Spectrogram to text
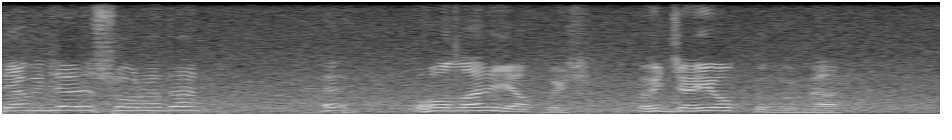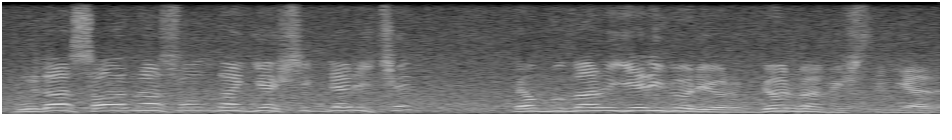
demirleri sonradan oğulları yapmış. Önce yoktu bunlar. Buradan sağından solundan geçtikleri için ben bunları yeni görüyorum. Görmemiştim yani.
